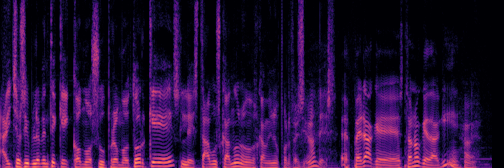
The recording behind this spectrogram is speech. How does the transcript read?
ha dicho simplemente que como su promotor que es, le está buscando nuevos caminos profesionales. Espera, que esto no queda aquí. A ver.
